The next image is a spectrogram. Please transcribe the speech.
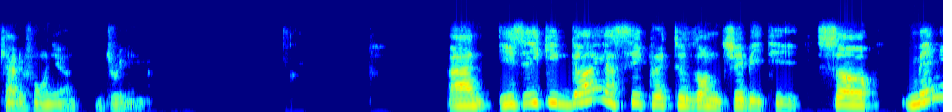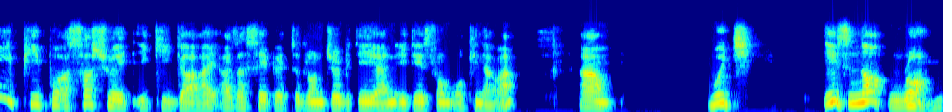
Californian dream. And is ikigai a secret to longevity? So many people associate ikigai as a secret to longevity, and it is from Okinawa, um, which is not wrong.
